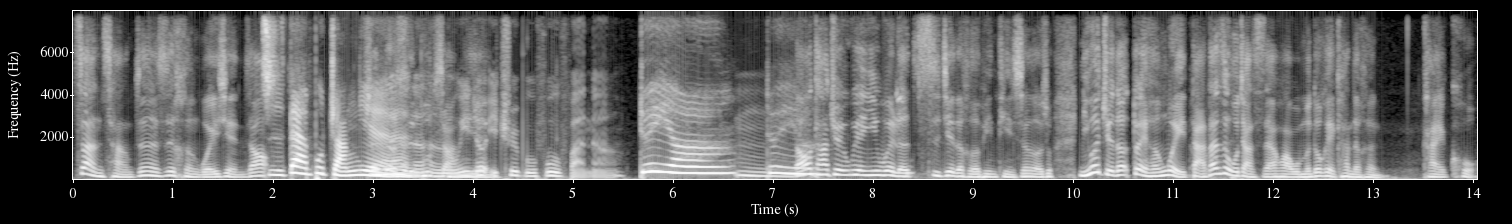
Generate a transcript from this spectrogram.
战场，真的是很危险，你知道？子弹不长眼真的眼是，不长眼容易就一去不复返啊。对呀、嗯，对呀、然后他却愿意为了世界的和平挺身而出，你会觉得对很伟大。但是我讲实在话，我们都可以看得很开阔，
